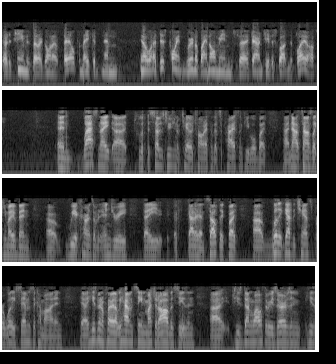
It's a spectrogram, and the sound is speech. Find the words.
are the teams that are going to fail to make it. And you know, at this point, we're not by no means uh, guaranteed a spot in the playoffs. And last night, uh, with the substitution of Taylor Twellman, I think that surprised some people. But uh, now it sounds like he might have been uh, reoccurrence of an injury that he uh, got against Celtic. But uh, Willie got the chance for Willie Sims to come on, and uh, he's been a player that we haven't seen much at all this season. Uh, he's done well with the reserves, and he's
